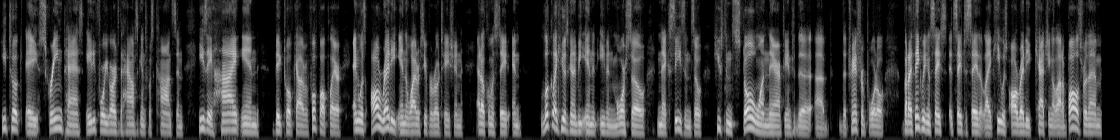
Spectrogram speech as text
He took a screen pass 84 yards to the house against Wisconsin. He's a high end Big 12 caliber football player and was already in the wide receiver rotation at Oklahoma State and looked like he was going to be in it even more so next season. So Houston stole one there after he entered the uh, the transfer portal. But I think we can say it's safe to say that like he was already catching a lot of balls for them.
